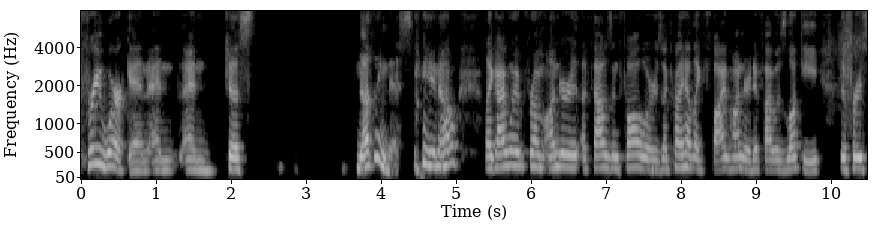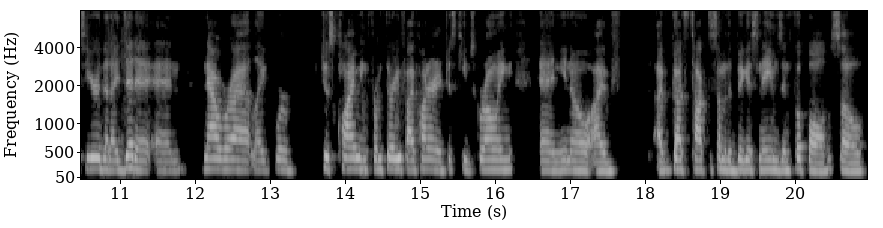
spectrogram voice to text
free work and and and just nothingness you know? Like i went from under a thousand followers i probably had like 500 if i was lucky the first year that i did it and now we're at like we're just climbing from 3500 it just keeps growing and you know i've I've got to talk to some of the biggest names in football. So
